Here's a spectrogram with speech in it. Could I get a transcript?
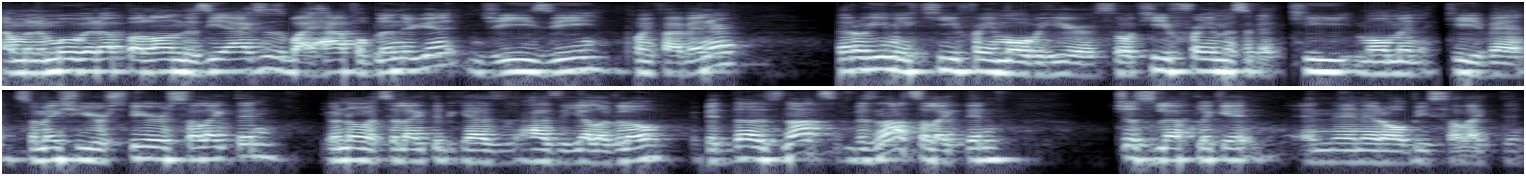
I'm going to move it up along the z-axis by half a blender unit, GZ 0.5 enter. That'll give me a keyframe over here. So a keyframe is like a key moment, a key event. So make sure your sphere is selected. You'll know it's selected because it has a yellow glow. If it does not, if it's not selected, just left click it and then it'll be selected.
